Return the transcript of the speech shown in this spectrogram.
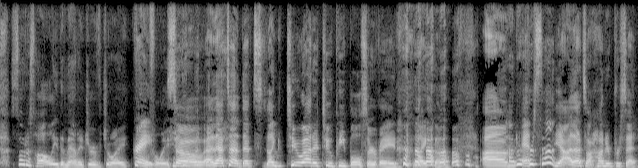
So does Holly, the manager of Joy. great. thankfully. So uh, that's a, that's like two out of two people surveyed like them. Um, 100%. yeah, that's a hundred percent.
